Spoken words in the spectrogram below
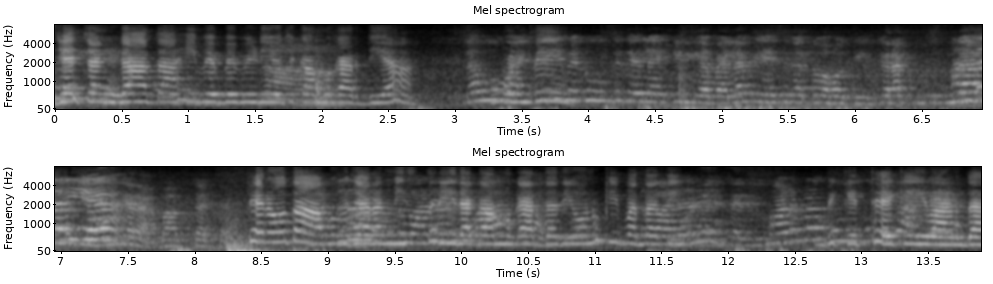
ਜੇ ਚੰਗਾ ਤਾਂ ਹੀ ਬੇਬੇ ਵੀਡੀਓ 'ਚ ਕੰਮ ਕਰਦੀ ਆ। ਫਿਰ ਉਹ ਤਾਂ ਆਪ ਵਿਚਾਰਾ ਮਿਸਤਰੀ ਦਾ ਕੰਮ ਕਰਦਾ ਸੀ ਉਹਨੂੰ ਕੀ ਪਤਾ ਸੀ ਵੀ ਕਿੱਥੇ ਕੀ ਬਣਦਾ।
